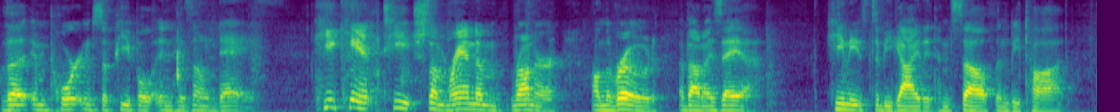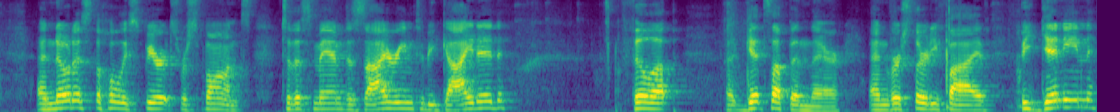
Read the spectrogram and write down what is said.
the importance of people in his own day. He can't teach some random runner on the road about Isaiah. He needs to be guided himself and be taught. And notice the Holy Spirit's response to this man desiring to be guided. Philip uh, gets up in there, and verse 35 beginning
